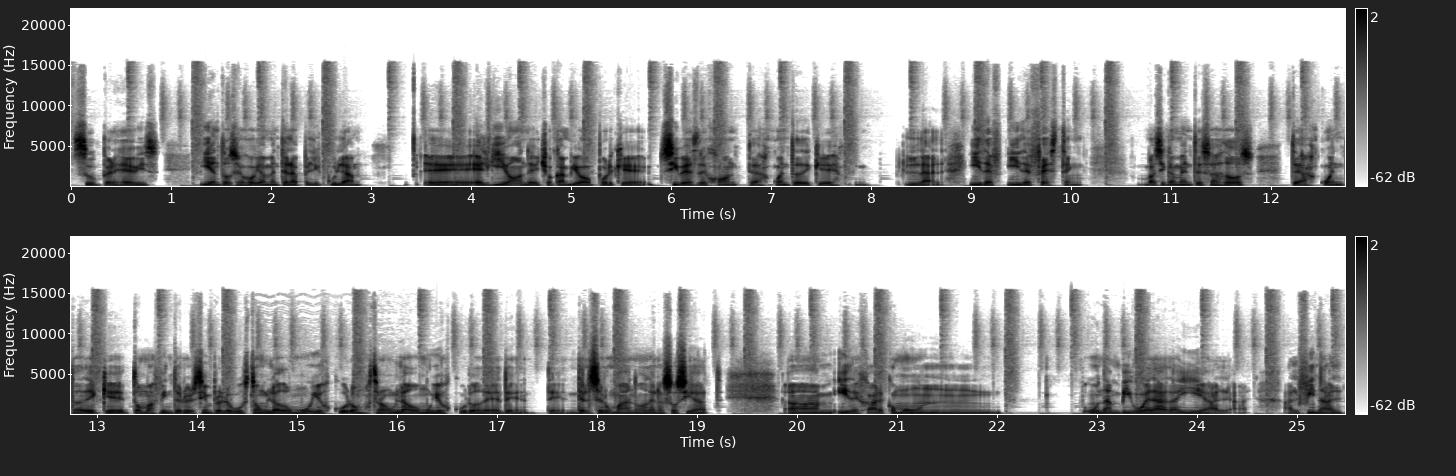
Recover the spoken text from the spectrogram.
super heavies. Y entonces obviamente la película, eh, el guion de hecho cambió porque si ves The Hunt te das cuenta de que la, y, de, y de Festen, básicamente esas dos, te das cuenta de que Thomas Winterberg siempre le gusta un lado muy oscuro, mostrar un lado muy oscuro de, del ser humano, de la sociedad, y dejar como un, una ambigüedad ahí al, al final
